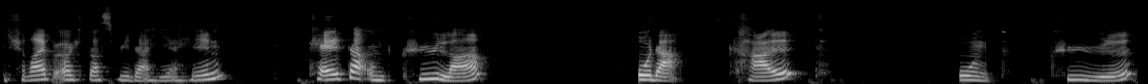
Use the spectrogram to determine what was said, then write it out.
Ich schreibe euch das wieder hier hin. Kälter und kühler oder kalt und kühl,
